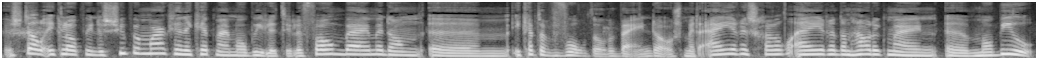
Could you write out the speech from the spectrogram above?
stel ik loop in de supermarkt en ik heb mijn mobiele telefoon bij me. Dan, um, ik heb daar bijvoorbeeld al bij een doos met eieren, school-eieren. Dan houd ik mijn uh, mobiel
